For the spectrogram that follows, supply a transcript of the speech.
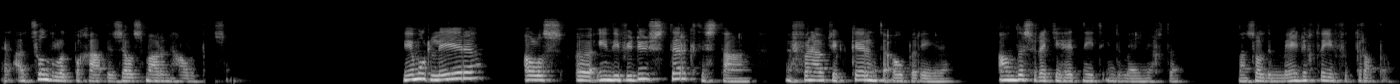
en uitzonderlijk begaafden zelfs maar een halve procent. Je moet leren als uh, individu sterk te staan en vanuit je kern te opereren. Anders red je het niet in de menigte. Dan zal de menigte je vertrappen.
